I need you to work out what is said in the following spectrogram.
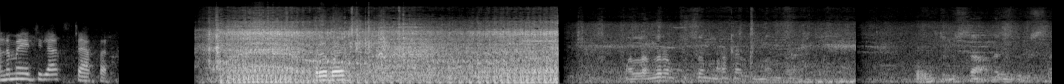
అన్నమయ్య జిల్లా స్టాఫర్. వాళ్ళందరం కూర్చొని మాట్లాడుతున్నాం సార్ తెలుస్తా అందరినీ తెలుస్తా.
